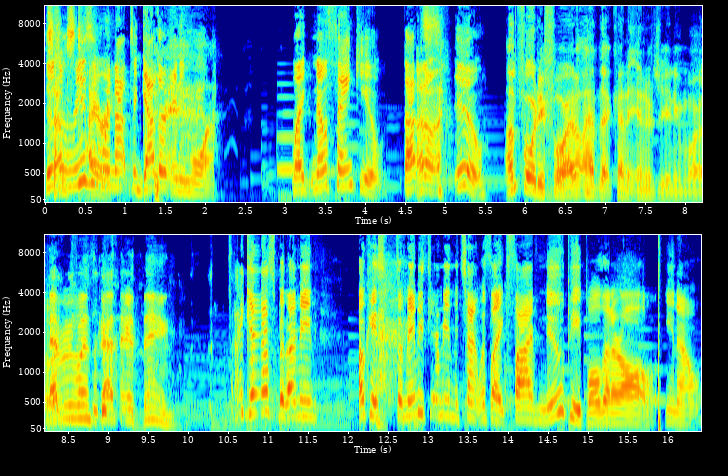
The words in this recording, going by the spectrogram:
there's a reason we're not together anymore. like no, thank you. That's ew. I'm 44. I don't have that kind of energy anymore. Like, everyone's got their thing. I guess, but I mean, okay, so maybe throw me in the tent with like five new people that are all, you know,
